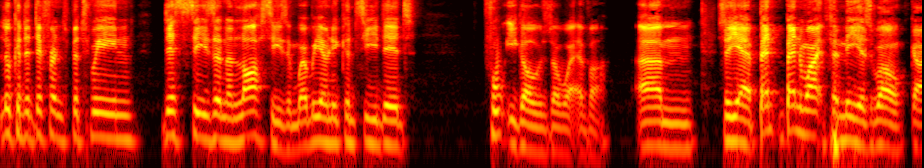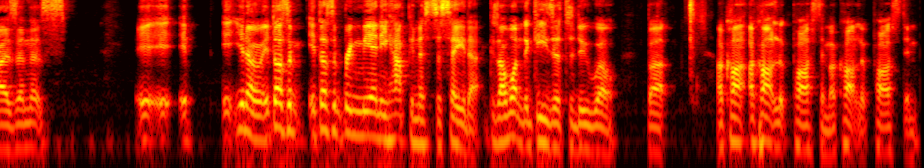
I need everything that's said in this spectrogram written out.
Look at the difference between this season and last season where we only conceded 40 goals or whatever. Um, so yeah, Ben Ben White for me as well, guys, and that's it, it, it you know, it doesn't it doesn't bring me any happiness to say that because I want the geezer to do well, but I can't I can't look past him. I can't look past him.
